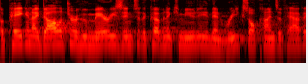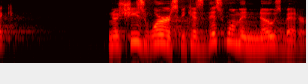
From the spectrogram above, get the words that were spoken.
a pagan idolater who marries into the covenant community and then wreaks all kinds of havoc. No, she's worse because this woman knows better.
